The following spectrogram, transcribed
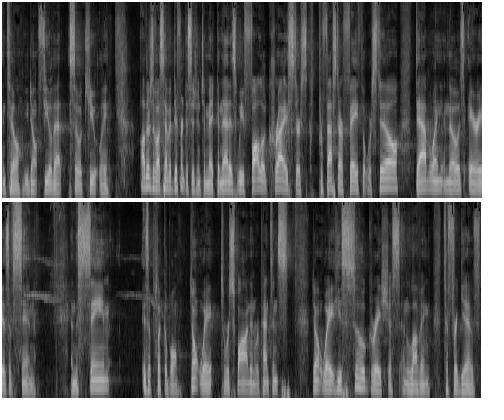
until you don't feel that so acutely. Others of us have a different decision to make, and that is we've followed Christ or professed our faith, but we're still dabbling in those areas of sin. And the same is applicable. Don't wait to respond in repentance. Don't wait. He's so gracious and loving to forgive.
